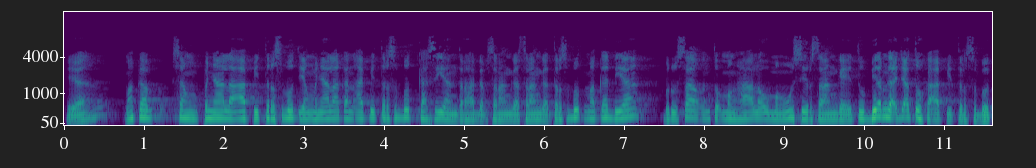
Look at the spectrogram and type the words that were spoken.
Ya. Maka sang penyala api tersebut yang menyalakan api tersebut kasihan terhadap serangga-serangga tersebut. Maka dia berusaha untuk menghalau mengusir serangga itu biar enggak jatuh ke api tersebut.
